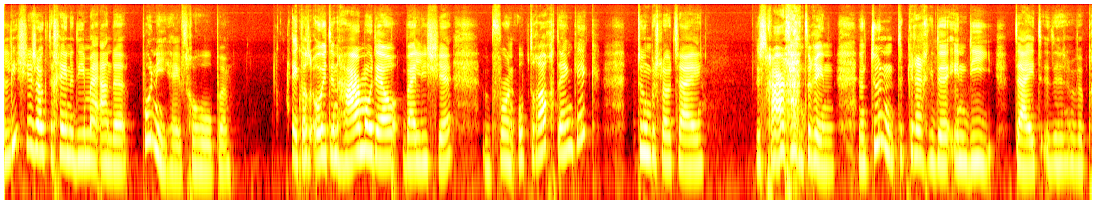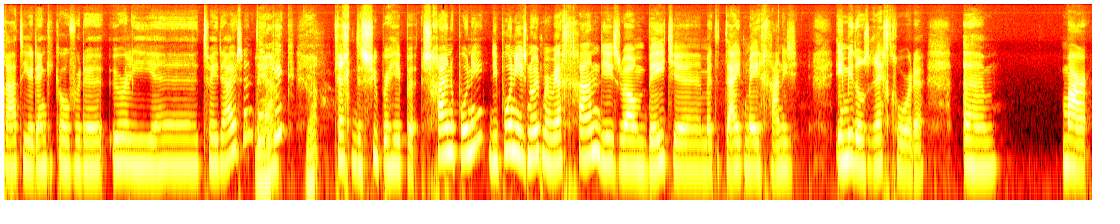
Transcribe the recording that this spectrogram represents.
Liesje is ook degene die mij aan de pony heeft geholpen. Ik was ooit een haarmodel bij Liesje voor een opdracht, denk ik. Toen besloot zij, de schaar gaat erin. En toen, toen kreeg ik de in die tijd, de- we praten hier denk ik over de early eh 2000, denk Ja, ik Ja. kreeg ik de superhippe schuine pony. Die pony is nooit meer weggegaan. Die is wel een beetje met de tijd meegegaan. Die is inmiddels recht geworden. Ehm, maar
